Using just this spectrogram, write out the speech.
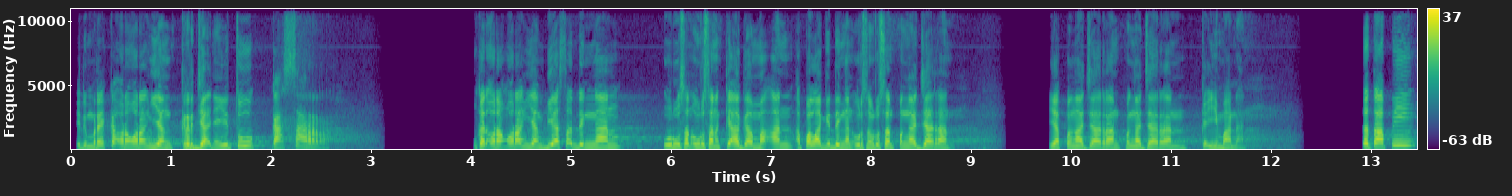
Jadi mereka orang-orang yang kerjanya itu kasar. Bukan orang-orang yang biasa dengan urusan-urusan keagamaan, apalagi dengan urusan-urusan pengajaran. Ya, pengajaran-pengajaran keimanan. Tetapi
